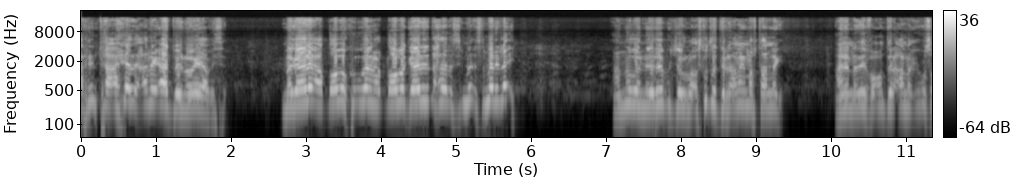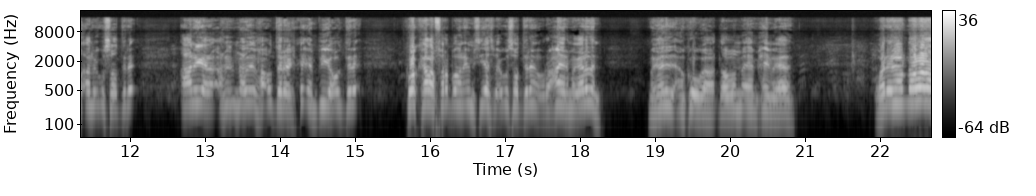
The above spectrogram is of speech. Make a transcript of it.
arrintaa ayada anaga aad bay nooga yaabaysa magaalo aad dhoobo ku ogaano dhoobo gaarida dhexdeeda ismari la'i annagoo nairobi joogno waa isku dadirna anaga nafta annagi ani nadiif baan u dire ana igu soo dire aniga nadiif waxaan u diray m p ga u dire kuwo kala fara badan m c ba igu soo direen. Waxaan yidhi magaaladan. Magaaladii aan ku ogaa dhooba ma eh maxay magaaladan? War inaan dhoobada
